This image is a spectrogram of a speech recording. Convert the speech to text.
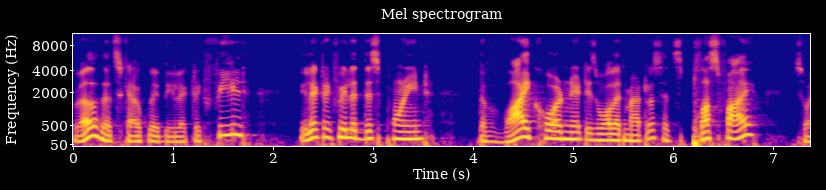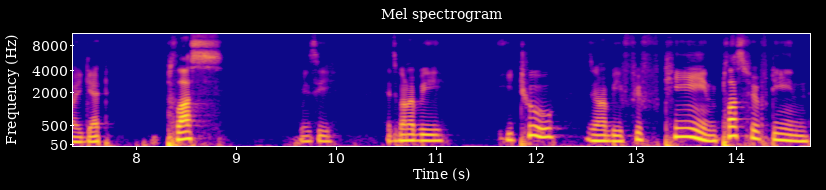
Well, let's calculate the electric field. The electric field at this point, the y coordinate is all that matters. It's plus five. So I get plus, let me see, it's gonna be E2 is gonna be 15 plus 15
